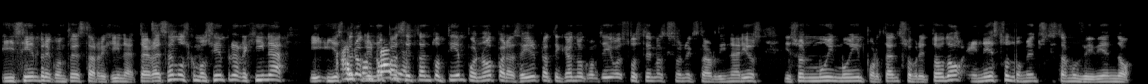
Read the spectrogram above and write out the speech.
Y siempre contesta Regina. Te agradecemos como siempre, Regina, y, espero que no pase tanto tiempo, ¿no? Para seguir platicando contigo estos temas que son extraordinarios y son muy, muy importantes, sobre todo en estos momentos que estamos viviendo,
